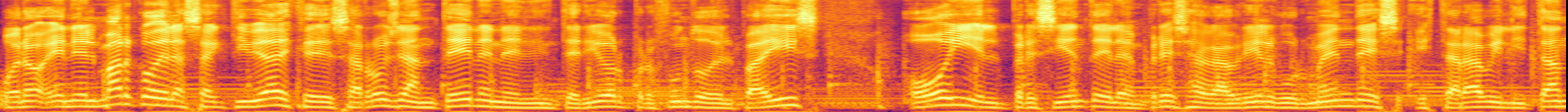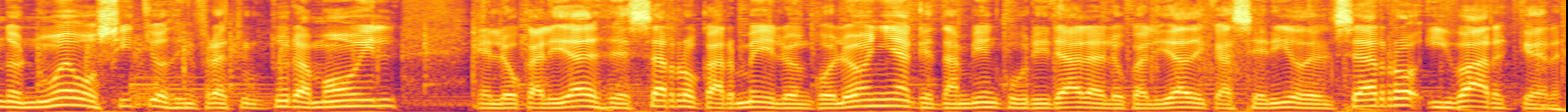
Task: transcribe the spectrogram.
Bueno, en el marco de las actividades que desarrolla Antel en el interior profundo del país, hoy el presidente de la empresa, Gabriel Gurméndez, estará habilitando nuevos sitios de infraestructura móvil en localidades de Cerro Carmelo, en Colonia, que también cubrirá la localidad de Caserío del Cerro y Barker.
